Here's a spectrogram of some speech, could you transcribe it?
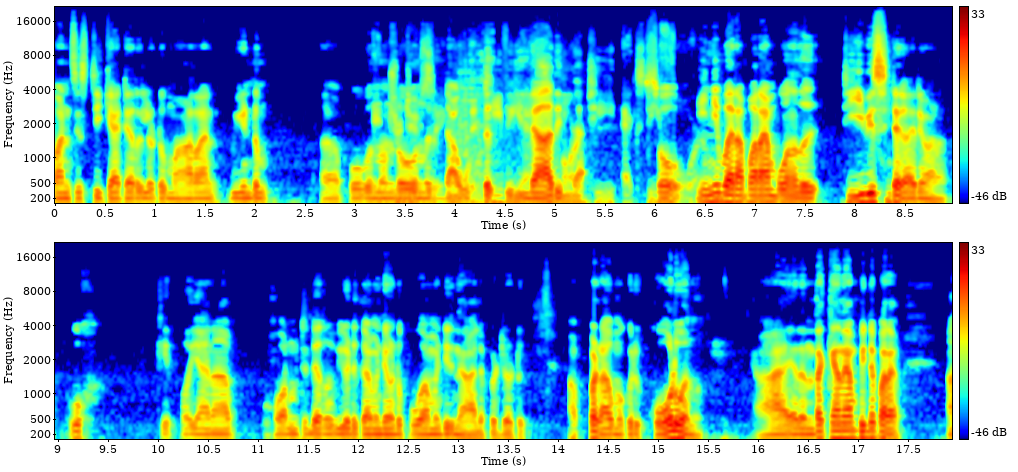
വൺ സിക്സ്റ്റി കാറ്റഗറിയിലോട്ട് മാറാൻ വീണ്ടും പോകുന്നുണ്ടോ എന്നൊരു ഡൗട്ട് ഇല്ലാതില്ല. സോ ഇനി വരാൻ പറയാൻ പോകുന്നത് ടി വി എസിന്റെ കാര്യമാണ്. ഓഹ് ഇപ്പോൾ ഞാൻ ആ ഹോർണറ്റിന്റെ റിവ്യൂ എടുക്കാൻ വേണ്ടി അങ്ങോട്ട് പോകാൻ വേണ്ടി ഇരുന്ന ആലപ്പുഴയിലോട്ട്. അപ്പോഴാവും നമുക്കൊരു കോൾ വന്നു. ആ അതെന്തൊക്കെയാണെന്ന് ഞാൻ പിന്നെ പറയാം. ആ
